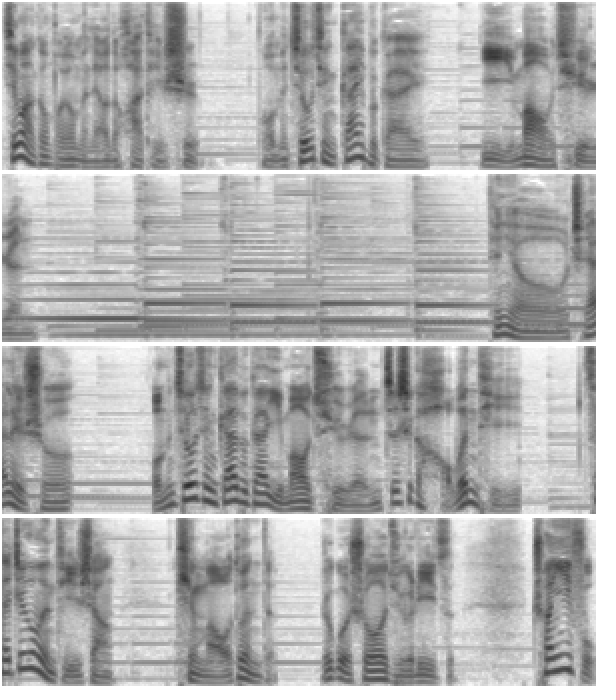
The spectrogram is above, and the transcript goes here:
今晚跟朋友们聊的话题是：我们究竟该不该以貌取人？听友 Cherry 说。我们究竟该不该以貌取人？这是个好问题，在这个问题上，挺矛盾的。如果说举个例子，穿衣服，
